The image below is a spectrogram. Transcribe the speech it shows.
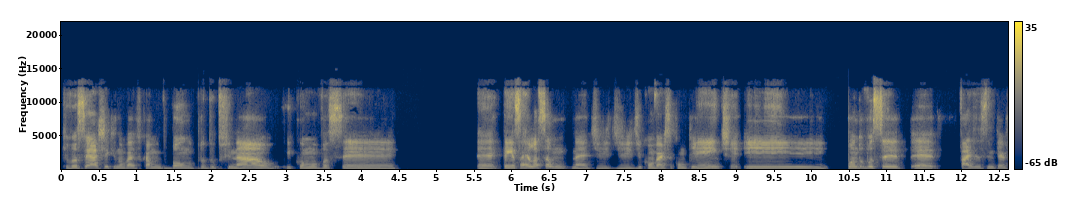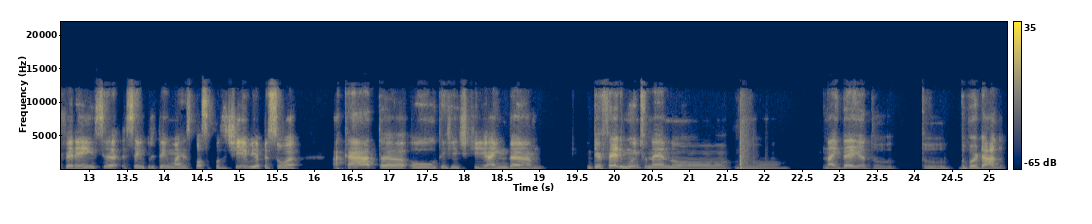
que você acha que não vai ficar muito bom no produto final e como você é, tem essa relação né, de, de, de, conversa com o cliente e quando você é, faz essa interferência, sempre tem uma resposta positiva e a pessoa acata, ou tem gente que ainda interfere muito né, no, no na ideia do, do, do bordado?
